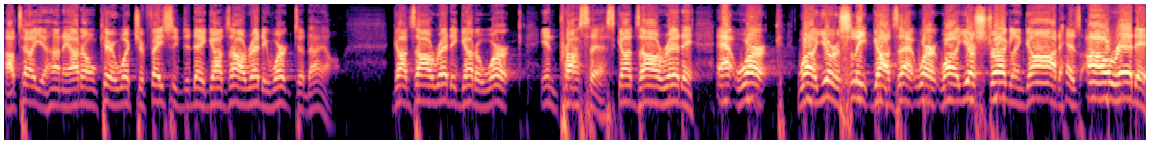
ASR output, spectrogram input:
I'll tell you, honey, I don't care what you're facing today, God's already worked it out. God's already got to work in process. God's already at work. While you're asleep, God's at work. While you're struggling, God has already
